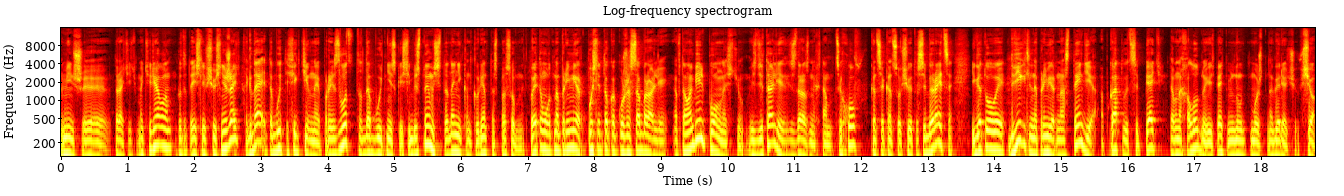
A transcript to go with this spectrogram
меньше тратить материала. Вот это если все снижать, тогда это будет эффективное производство, тогда будет низкая себестоимость, и тогда не конкурентоспособны. Поэтому вот, например, после того, как уже собрали автомобиль полностью из деталей, из разных там цехов, в конце концов, все это собирается, и готовый двигатель, например, на стенде обкатывается 5 там, на холодную и 5 минут, может, на горячую. Все.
